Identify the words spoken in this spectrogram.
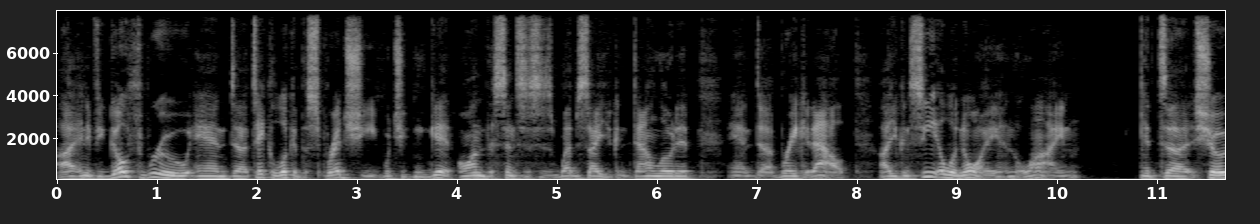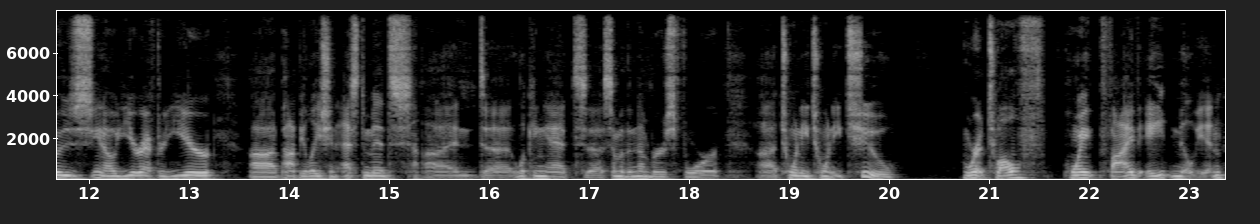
Uh, and if you go through and uh, take a look at the spreadsheet, which you can get on the census's website, you can download it and break it out. You can see Illinois in the line. It shows you know year after year population estimates and looking at some of the numbers for 2022. We're at 12.58 million.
